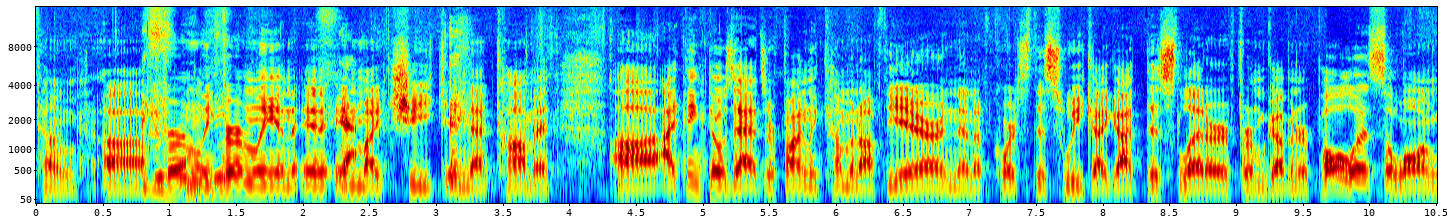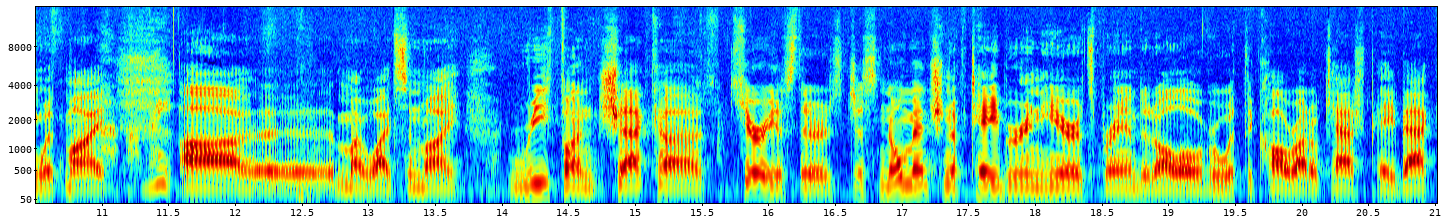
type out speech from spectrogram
Tongue uh, firmly, firmly in, in, yeah. in, my cheek in that comment. Uh, I think those ads are finally coming off the air, and then of course this week I got this letter from Governor Polis along with my right. uh, my wife's and my refund check. Uh, curious, there's just no mention of Tabor in here. It's branded all over with the Colorado cash payback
